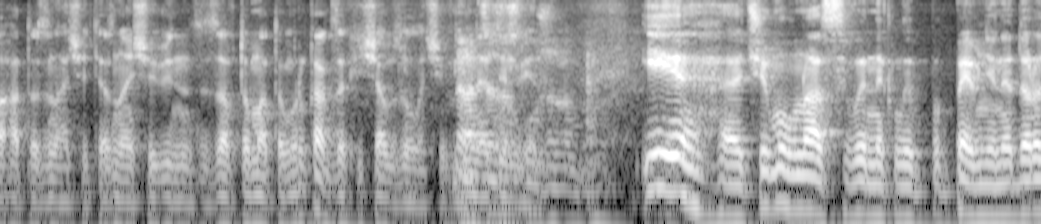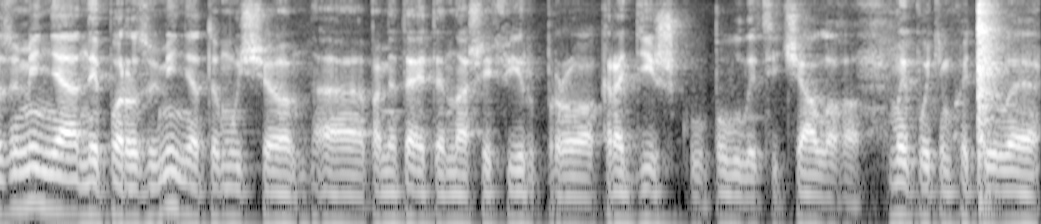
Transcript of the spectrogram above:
багато значить. Я знаю, що він з автоматом в руках захищав золочів. І Да, не це він. заслужено. І чому в нас виникли певні недорозуміння, непорозуміння, тому що е, пам'ятаєте наш ефір про крадіжку по вулиці Чалого. Ми потім хотіли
